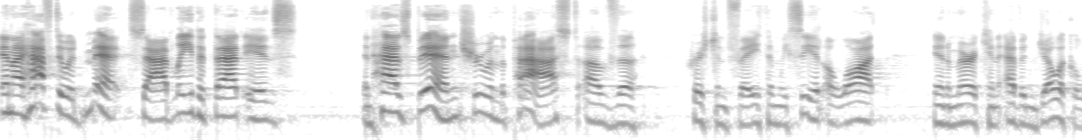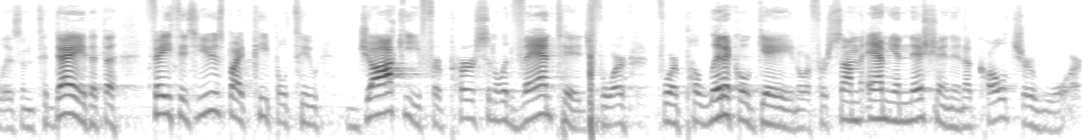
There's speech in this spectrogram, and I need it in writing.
And I have to admit, sadly, that that is and has been true in the past of the Christian faith, and we see it a lot in American evangelicalism today that the faith is used by people to jockey for personal advantage, for, for political gain, or for some ammunition in a culture war.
